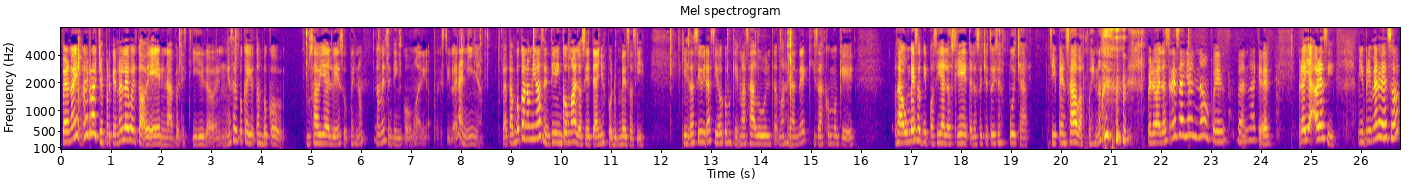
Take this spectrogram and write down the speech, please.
Pero no hay, no hay roches porque no la he vuelto a ver ni nada por el estilo. En esa época yo tampoco no sabía el beso, pues no. No me sentía incómoda ni nada por el estilo. Era niña. O sea, tampoco no me iba a sentir incómoda a los siete años por un beso así. Quizás si hubiera sido como que más adulta, más grande, quizás como que, o sea, un beso tipo así a los siete, a los ocho, tú dices, pucha, sí pensabas, pues, ¿no? Pero a los tres años no, pues, nada que ver. Pero ya, ahora sí, mi primer beso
